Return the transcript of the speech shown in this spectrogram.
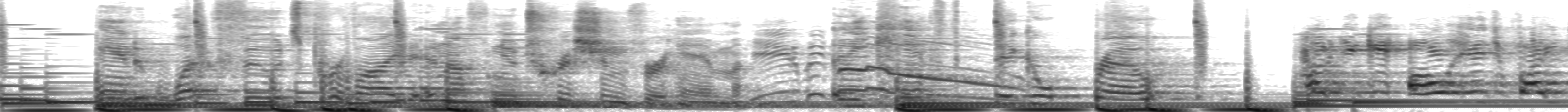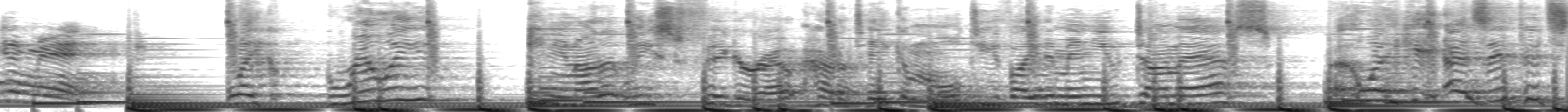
and what foods provide enough nutrition for him. And he can't figure out How do you get all his vitamins? like, really? Can you not at least figure out how to take a multivitamin, you dumbass? Like, as if it's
